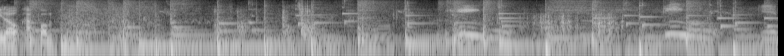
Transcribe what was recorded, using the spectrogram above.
ฮีโร่ครับผมกินกินกิน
